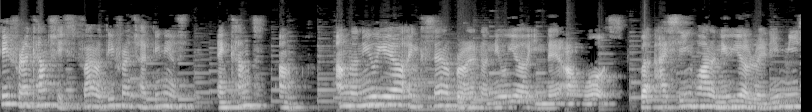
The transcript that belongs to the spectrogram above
Different countries follow different traditions and comes on on the New Year and celebrate the New Year in their own words. But I think what the New Year really means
